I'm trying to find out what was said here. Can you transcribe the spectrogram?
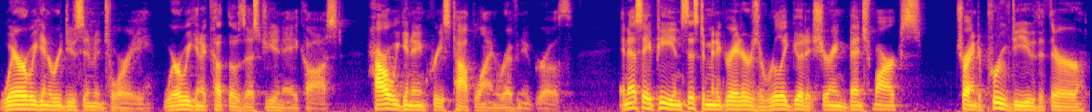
Where are we going to reduce inventory? Where are we going to cut those SG&A costs? How are we going to increase top line revenue growth? And SAP and system integrators are really good at sharing benchmarks, trying to prove to you that their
